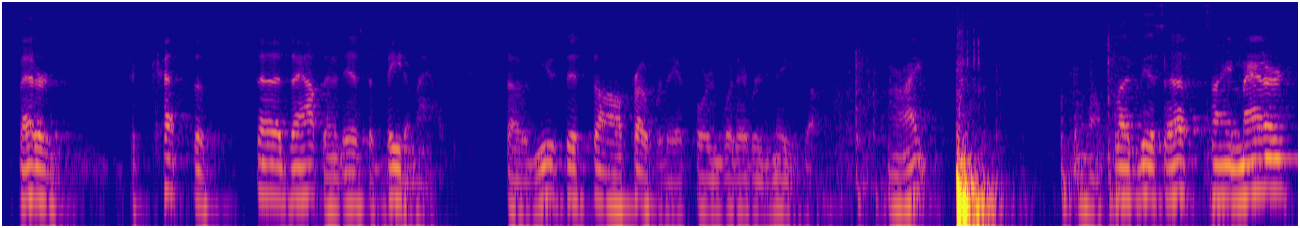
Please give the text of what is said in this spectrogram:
it's better to cut the studs out than it is to beat them out. So use this saw appropriately according to whatever your needs are. All right. I'm gonna plug this up, same manner.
